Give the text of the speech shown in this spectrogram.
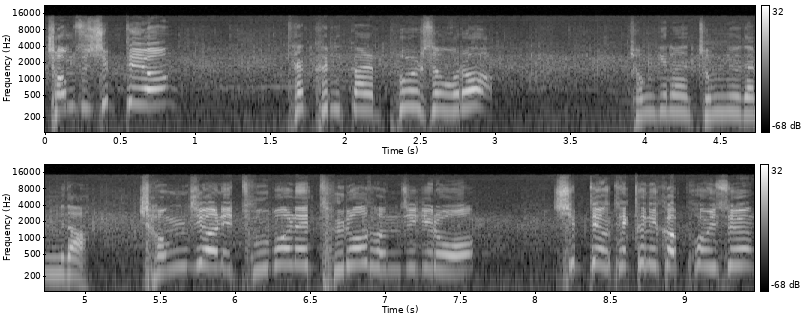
점수 10대 0. 테크니컬 폴승으로 경기는 종료됩니다. 정지현이 두 번의 들어 던지기로 10대 0 테크니컬 폴승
